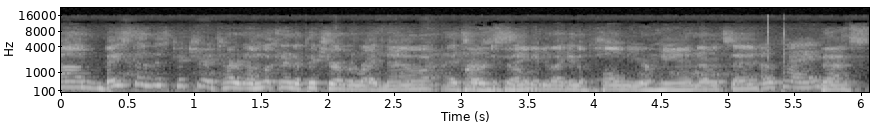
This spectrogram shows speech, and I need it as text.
Um, based on this picture, it's hard. I'm looking at a picture of it right now. It's Hard hard, to to say. Maybe like in the palm of your hand, I would say. Okay. That's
